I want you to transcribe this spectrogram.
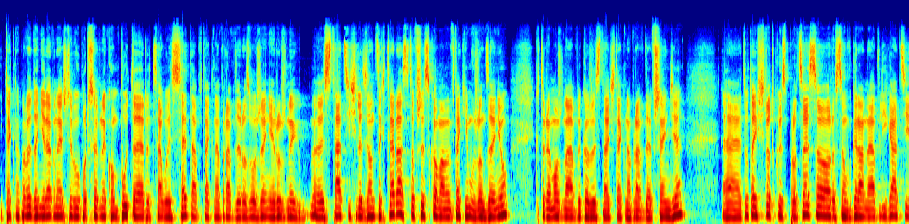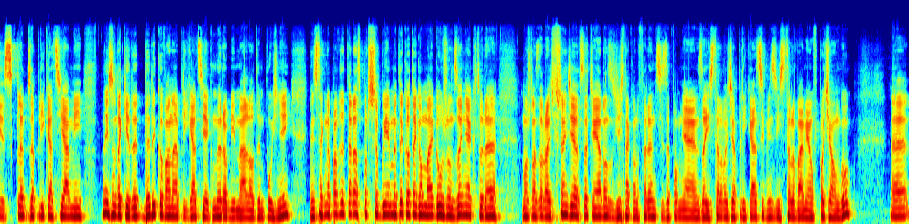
I tak naprawdę do niedawna jeszcze był potrzebny komputer, cały setup, tak naprawdę rozłożenie różnych e, stacji śledzących. Teraz to wszystko mamy w takim urządzeniu, które można wykorzystać tak naprawdę wszędzie. E, Tutaj w środku jest procesor, są wgrane aplikacje, sklep z aplikacjami, no i są takie de- dedykowane aplikacje, jak my robimy, ale o tym później. Więc tak naprawdę teraz potrzebujemy tylko tego małego urządzenia, które można zabrać wszędzie. Ostatnio jadąc gdzieś na konferencji zapomniałem zainstalować aplikację, więc instalowałem ją w pociągu. E,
